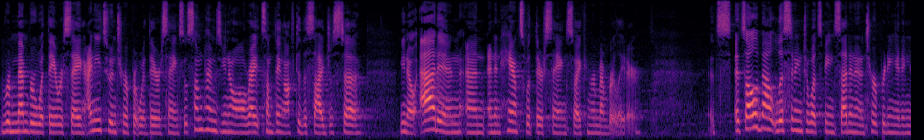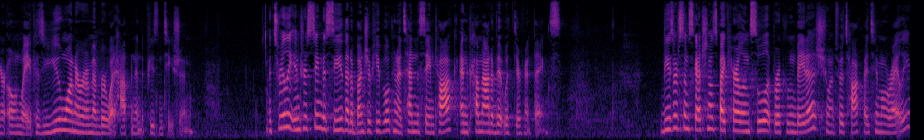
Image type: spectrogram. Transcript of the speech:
remember what they were saying. I need to interpret what they were saying. So sometimes, you know, I'll write something off to the side just to, you know, add in and, and enhance what they're saying so I can remember later. It's, it's all about listening to what's being said and interpreting it in your own way because you want to remember what happened in the presentation. It's really interesting to see that a bunch of people can attend the same talk and come out of it with different things. These are some sketch notes by Carolyn Sewell at Brooklyn Beta. She went to a talk by Tim O'Reilly.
